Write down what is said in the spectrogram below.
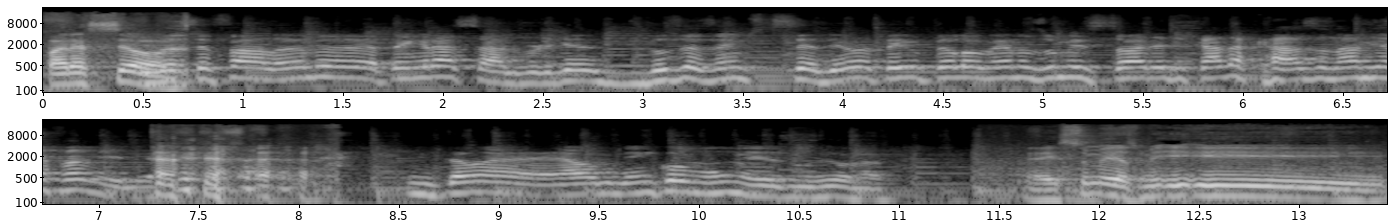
Parece ser óbvio. E você falando é até engraçado, porque dos exemplos que você deu, eu tenho pelo menos uma história de cada caso na minha família. então é, é algo bem comum mesmo, viu, Rafa? É isso mesmo. E, e,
